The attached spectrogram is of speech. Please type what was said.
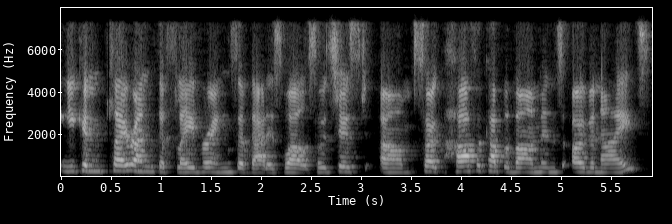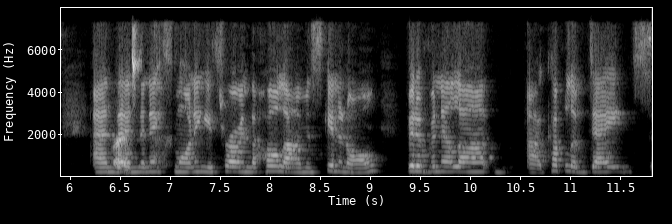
you can play around with the flavorings of that as well. So it's just um, soak half a cup of almonds overnight, and right. then the next morning you throw in the whole almond, skin and all, bit of vanilla, a couple of dates,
